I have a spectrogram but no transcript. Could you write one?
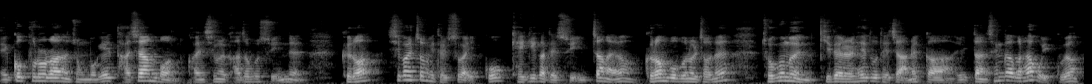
에코프로라는 종목에 다시 한번 관심을 가져볼 수 있는 그런 시발점이 될 수가 있고 계기가 될 수 있잖아요. 그런 부분을 저는 조금은 기대를 해도 되지 않을까 일단 생각을 하고 있고요.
